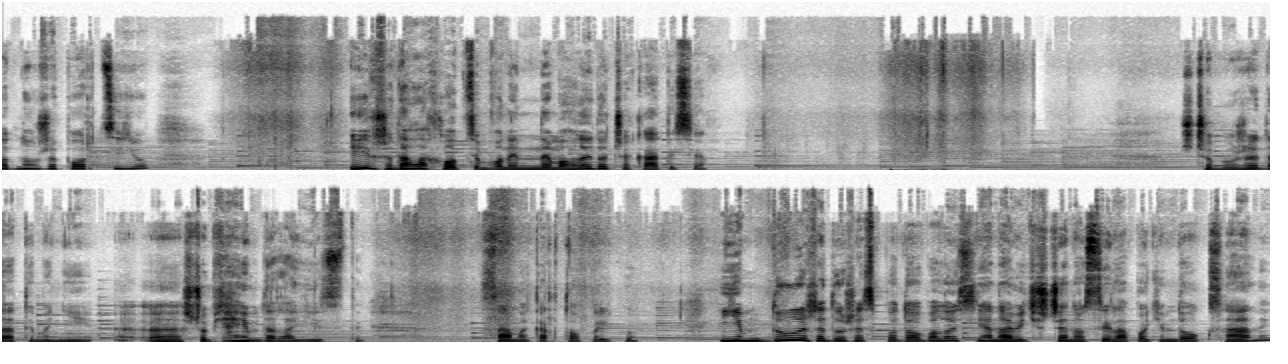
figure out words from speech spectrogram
одну вже порцію і вже дала хлопцям, вони не могли дочекатися. Щоб уже дати мені, е, е, щоб я їм дала їсти саме картопельку. Їм дуже-дуже сподобалось. Я навіть ще носила потім до Оксани,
